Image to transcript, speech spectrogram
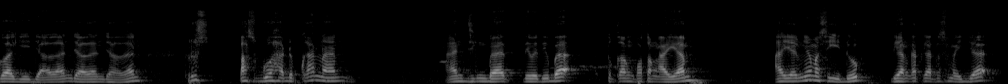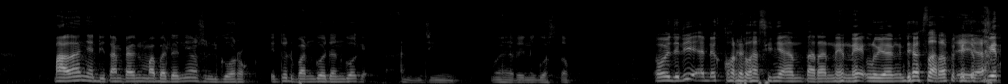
gue lagi jalan jalan jalan terus pas gue hadap kanan anjing banget tiba-tiba tukang potong ayam ayamnya masih hidup diangkat ke atas meja palanya ditempelin sama badannya langsung digorok itu depan gue dan gue kayak anjing wah hari ini gue stop Oh jadi ada korelasinya antara nenek lu yang dia sarafnya Iya. kejepit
